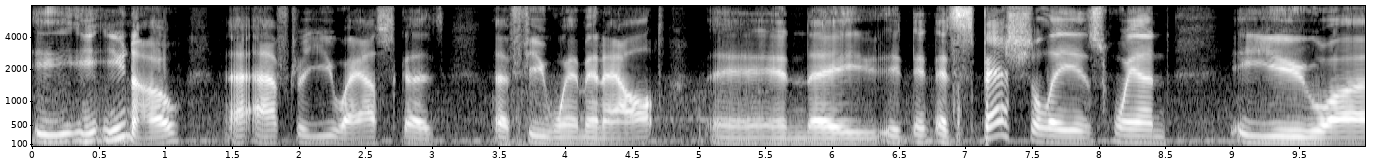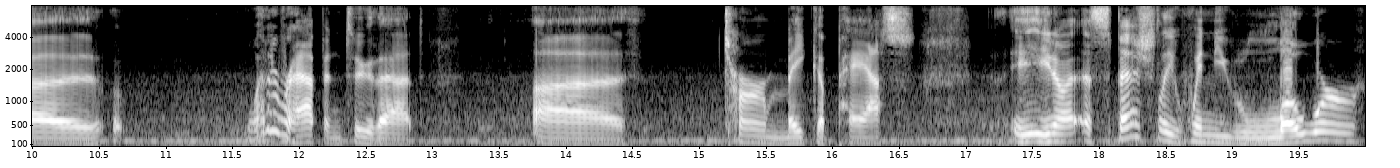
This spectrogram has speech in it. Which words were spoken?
you know after you ask a, a few women out, and they, it, especially is when you, uh, whatever happened to that uh, term make a pass, you know, especially when you lower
